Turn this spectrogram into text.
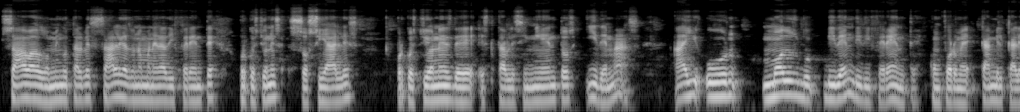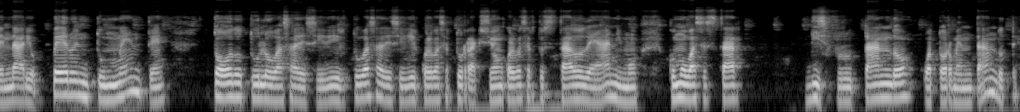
sábado, domingo, tal vez salgas de una manera diferente por cuestiones sociales, por cuestiones de establecimientos y demás hay un modus vivendi diferente conforme cambia el calendario, pero en tu mente todo tú lo vas a decidir. Tú vas a decidir cuál va a ser tu reacción, cuál va a ser tu estado de ánimo, cómo vas a estar disfrutando o atormentándote.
